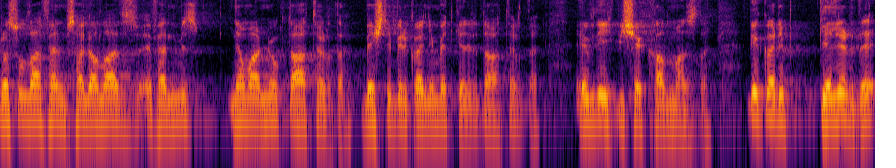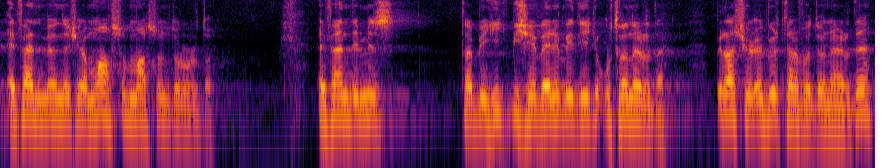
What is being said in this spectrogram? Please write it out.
Resulullah Efendimiz sallallahu aleyhi ve Efendimiz ne var ne yok dağıtırdı. Beşte bir ganimet gelir dağıtırdı. Evde hiçbir şey kalmazdı. Bir garip gelirdi, Efendimiz önünde şöyle mahzun mahzun dururdu. Efendimiz tabii hiçbir şey veremediği için utanırdı. Biraz şöyle öbür tarafa dönerdi.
